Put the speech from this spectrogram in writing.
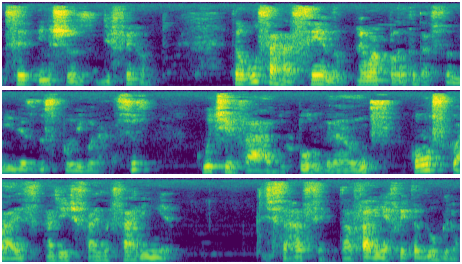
c'est une chose différente. Então, o sarraceno é uma planta das famílias dos poligonáceos, cultivado por grãos com os quais a gente faz a farinha de sarraceno. Então, a farinha é feita do grão.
